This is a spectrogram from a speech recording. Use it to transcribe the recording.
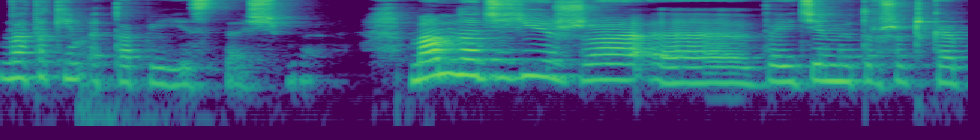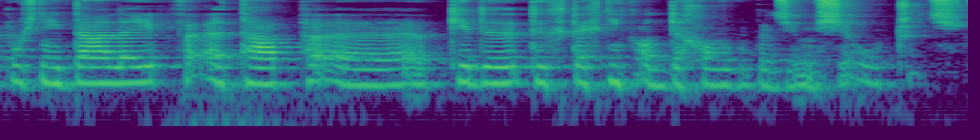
Na takim etapie jesteśmy. Mam nadzieję, że e, wejdziemy troszeczkę później dalej w etap, kiedy tych technik oddechowych będziemy się uczyć.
